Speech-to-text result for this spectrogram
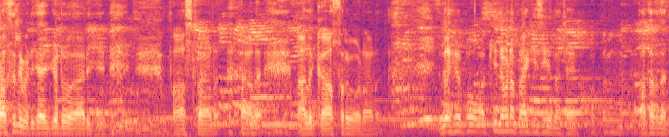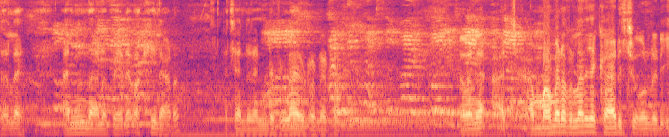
ബസ്സിൽ പിടിക്കാൻ ആയിക്കോട്ട് കാണിക്കും ഫാസ്റ്റാണ് ആൾ ആൾ കാസർഗോഡാണ്. ഇദ്ദേഹം ഇപ്പോൾ വക്കീൽ അവിടെ പ്രാക്ടീസ് ചെയ്യുന്ന അച്ഛൻ? പത്തനംതിട്ട അല്ലേ? അന്നാണ് പേര് വക്കീലാണ്. അച്ഛൻ എന്റെ രണ്ട് പിള്ളേരുണ്ട് കേട്ടോ. അവന് അമ്മാമ്മയുടെ പിള്ളേരെ ഞാൻ കാണിച്ചു ഓൾറെഡി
